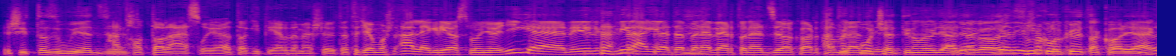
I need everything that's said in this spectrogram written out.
és itt az új edző. Hát ha találsz olyat, akit érdemes lő. Tehát, hogyha most Allegri azt mondja, hogy igen, én világéletemben Everton edző akartam hát lenni. Pochettino, mert ugye általában igen, a szurkolók őt akarják.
